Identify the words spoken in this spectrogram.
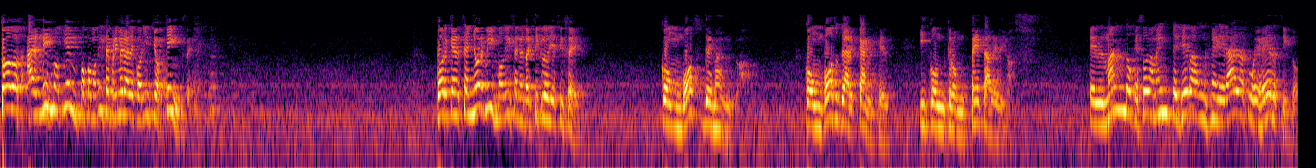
Todos al mismo tiempo, como dice Primera de Corintios 15. Porque el Señor mismo dice en el versículo 16, con voz de mando, con voz de arcángel y con trompeta de Dios el mando que solamente lleva un general a sus ejércitos,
